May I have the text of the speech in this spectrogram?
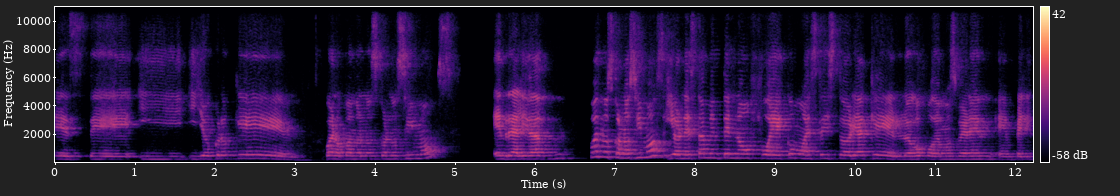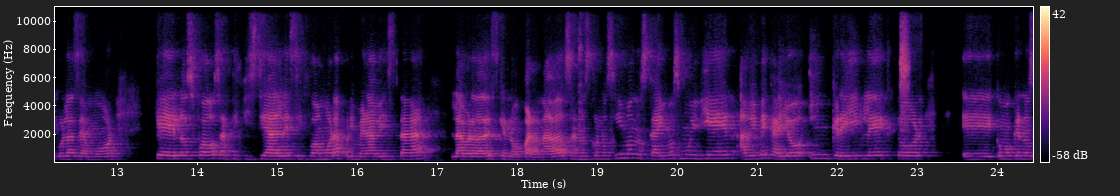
Este, y, y yo creo que, bueno, cuando nos conocimos, en realidad pues nos conocimos y honestamente no fue como esta historia que luego podemos ver en, películas de amor, que los fuegos artificiales y fue amor a primera vista. La verdad es que no, para nada. O sea, nos conocimos, nos caímos muy bien. A mí me cayó increíble Héctor. Eh, como que nos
